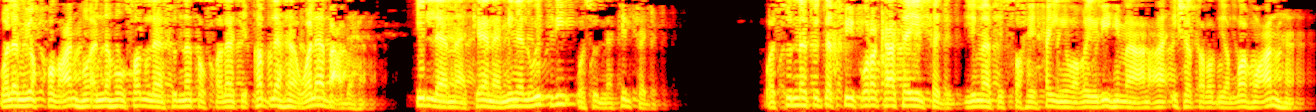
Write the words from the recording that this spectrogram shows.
ولم يحفظ عنه أنه صلى سنة الصلاة قبلها ولا بعدها إلا ما كان من الوتر وسنة الفجر. والسنة تخفيف ركعتي الفجر لما في الصحيحين وغيرهما عن عائشة رضي الله عنها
